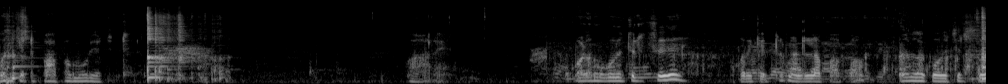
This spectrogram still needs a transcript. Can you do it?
கொதிக்கட்டு பாப்பா மூடி வச்சுட்டு. வாரேன் குழம்பு கொதிச்சிருச்சு. கொதிக்கட்டு நல்லா பார்ப்போம். நல்லா கொதிச்சிருச்சு.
